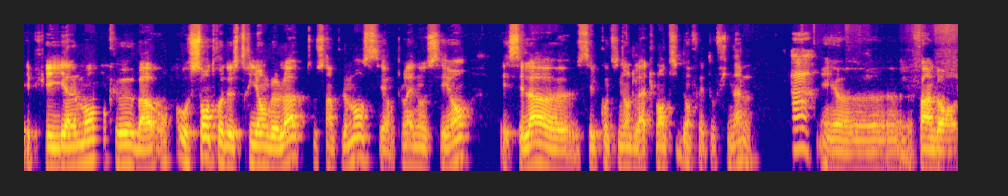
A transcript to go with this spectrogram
Et puis également que, bah, au- centre de ce triangle-là, tout simplement, c'est en plein océan. Et c'est là, euh, c'est le continent de l'Atlantide, en fait, au final. Ah, Et euh, enfin, dans,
